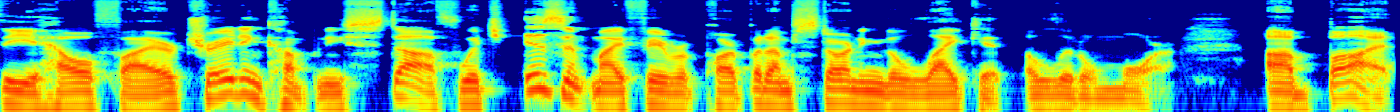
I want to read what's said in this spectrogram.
the Hellfire Trading Company stuff, which isn't my favorite part, but I'm starting to like it a little more. Uh, but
